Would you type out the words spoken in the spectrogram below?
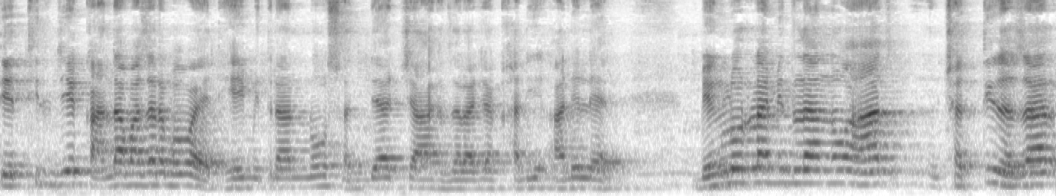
तेथील जे कांदा बाजारभाव आहेत हे मित्रांनो सध्या चार हजाराच्या खाली आलेले आहेत. बेंगलोरला मित्रांनो आज छत्तीस हजार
